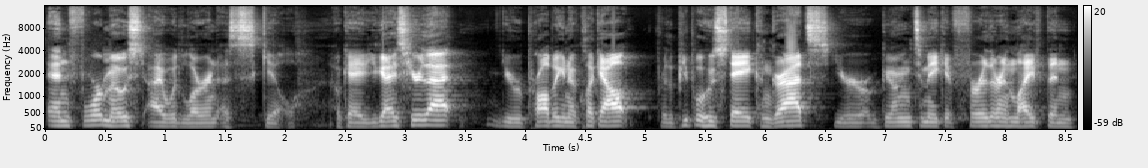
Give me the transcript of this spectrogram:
and foremost, I would learn a skill. Okay, you guys hear that? You're probably gonna click out. For the people who stay, congrats. You're going to make it further in life than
